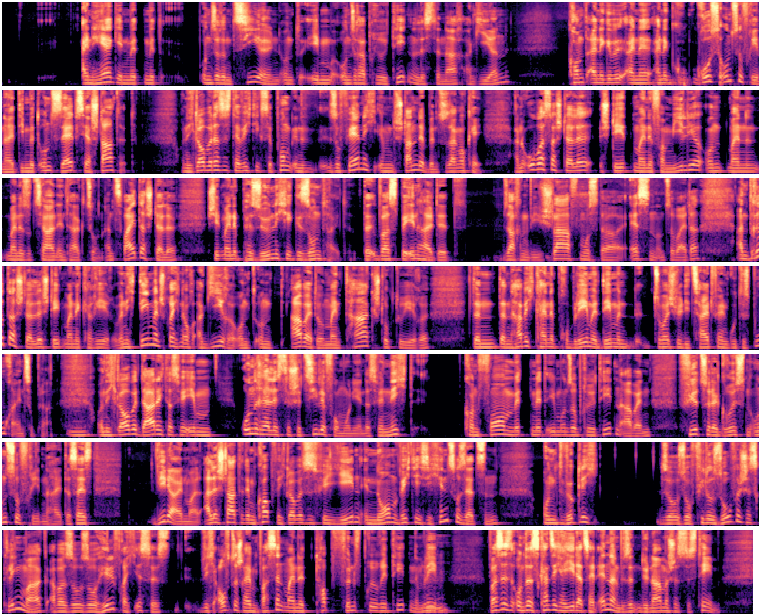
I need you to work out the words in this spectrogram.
einhergehen mit, mit unseren Zielen und eben unserer Prioritätenliste nach agieren, kommt eine, eine, eine gro- große Unzufriedenheit, die mit uns selbst ja startet. Und ich glaube, das ist der wichtigste Punkt. Insofern ich imstande bin zu sagen, okay, an oberster Stelle steht meine Familie und meine, meine sozialen Interaktionen. An zweiter Stelle steht meine persönliche Gesundheit, was beinhaltet Sachen wie Schlafmuster, Essen und so weiter. An dritter Stelle steht meine Karriere. Wenn ich dementsprechend auch agiere und, und arbeite und meinen Tag strukturiere, dann, dann habe ich keine Probleme, dem zum Beispiel die Zeit für ein gutes Buch einzuplanen. Und ich glaube, dadurch, dass wir eben unrealistische Ziele formulieren, dass wir nicht konform mit, mit eben unseren Prioritäten arbeiten, führt zu der größten Unzufriedenheit. Das heißt, wieder einmal, alles startet im Kopf. Ich glaube, es ist für jeden enorm wichtig, sich hinzusetzen und wirklich so, so philosophisch es klingen mag, aber so, so hilfreich ist es, sich aufzuschreiben, was sind meine Top 5 Prioritäten im Leben? Was ist, und das kann sich ja jederzeit ändern. Wir sind ein dynamisches System.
